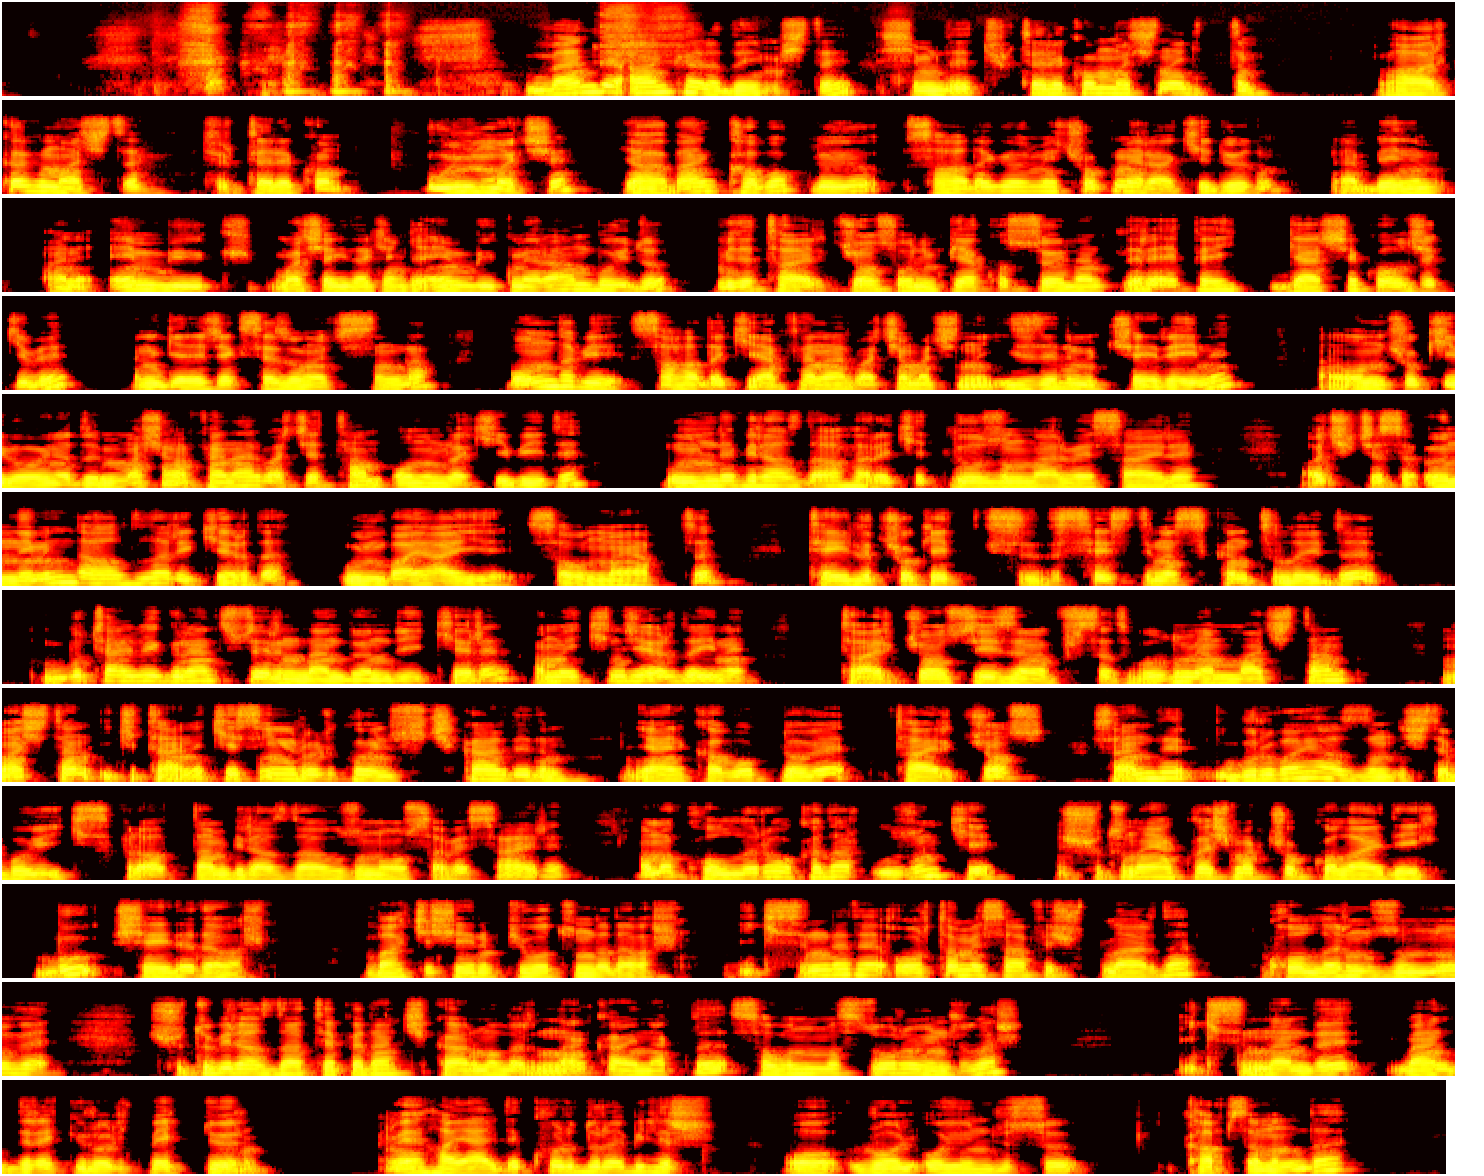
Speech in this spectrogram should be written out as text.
Ben de Ankara'dayım işte. Şimdi Türk Telekom maçına gittim. Harika bir maçtı. Türk Telekom Ulm maçı. Ya ben Kaboklu'yu sahada görmeyi çok merak ediyordum. Ya benim hani en büyük maça giderken ki en büyük merakım buydu. Bir de Tyreek Jones Olympiakos söylentileri epey gerçek olacak gibi. Hani gelecek sezon açısından. Onu da bir sahadaki yani Fenerbahçe maçını izledim 3 çeyreğini. Yani onun çok iyi bir oynadığı bir maç ama Fenerbahçe tam onun rakibiydi. Önünde biraz daha hareketli uzunlar vesaire. Açıkçası önlemini de aldılar ilk yarıda. Ulm bayağı iyi savunma yaptı. Taylor çok etkisizdi. Sestina sıkıntılıydı. Butel ve Grant üzerinden döndü ilk yarı. Ama ikinci yarıda yine Tyreek Jones'u izleme fırsatı buldum. Yani maçtan maçtan iki tane kesin Euroleague oyuncusu çıkar dedim. Yani Kaboklo ve Tyreek Jones. Sen de gruba yazdın işte boyu 2-0 alttan biraz daha uzun olsa vesaire. Ama kolları o kadar uzun ki şutuna yaklaşmak çok kolay değil. Bu şeyde de var. Bahçeşehir'in pivotunda da var. İkisinde de orta mesafe şutlarda kolların uzunluğu ve şutu biraz daha tepeden çıkarmalarından kaynaklı savunması zor oyuncular. İkisinden de ben direkt Euroleague bekliyorum. Ve hayalde kurdurabilir o rol oyuncusu kapsamında.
